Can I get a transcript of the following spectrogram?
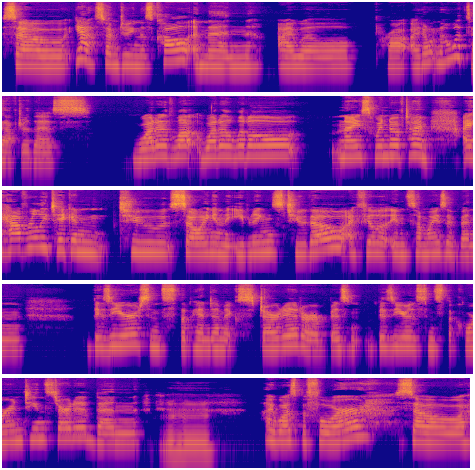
So yeah, so I'm doing this call, and then I will. Pro- I don't know what's after this. What a lo- what a little nice window of time. I have really taken to sewing in the evenings too, though. I feel in some ways I've been busier since the pandemic started, or bus- busier since the quarantine started than Mm-hmm. I was before. So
